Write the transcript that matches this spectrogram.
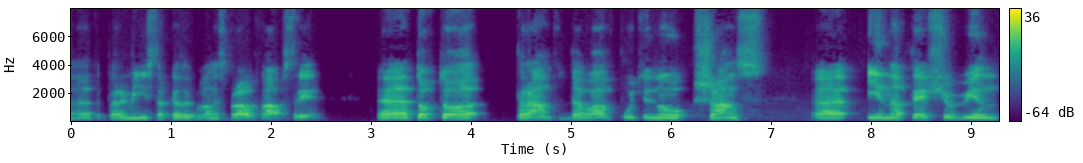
е, тепер міністерка закордонних справ в Австрії. Е, Тобто Трамп давав Путіну шанс е, і на те, щоб він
